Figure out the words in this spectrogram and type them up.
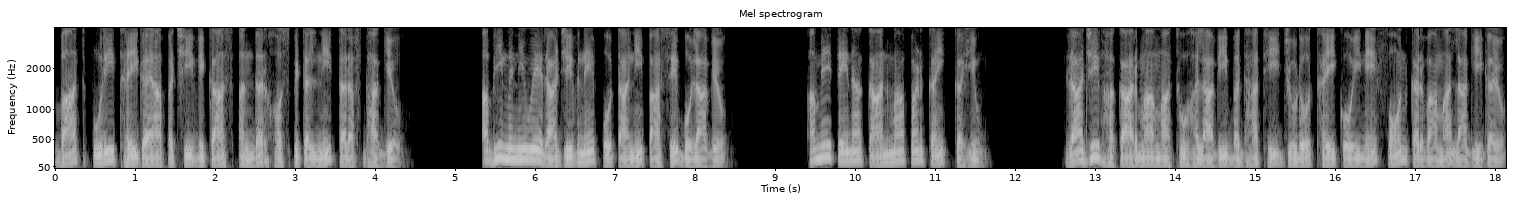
વાત પૂરી થઈ ગયા પછી વિકાસ અંદર હોસ્પિટલની તરફ ભાગ્યો. અભિમન્યુએ રાજીવને પોતાની પાસે બોલાવ્યો. અમે તેના કાનમાં પણ કંઈક કહ્યું. રાજીવ હકારમાં માથું હલાવી બધાથી જુડો થઈ કોઈને ફોન કરવામાં લાગી ગયો.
